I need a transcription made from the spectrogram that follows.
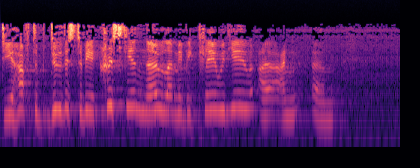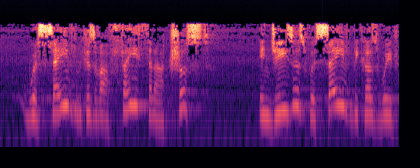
Do you have to do this to be a Christian? No, let me be clear with you. I, um, we're saved because of our faith and our trust in Jesus. We're saved because we've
